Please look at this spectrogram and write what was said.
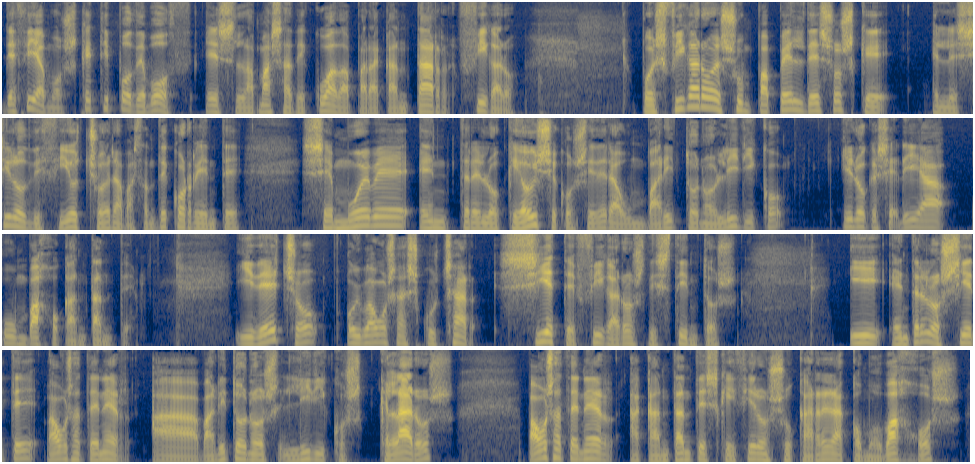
Decíamos, ¿qué tipo de voz es la más adecuada para cantar Fígaro? Pues Fígaro es un papel de esos que en el siglo XVIII era bastante corriente, se mueve entre lo que hoy se considera un barítono lírico y lo que sería un bajo cantante. Y de hecho, hoy vamos a escuchar siete fígaros distintos y entre los siete vamos a tener a barítonos líricos claros, vamos a tener a cantantes que hicieron su carrera como bajos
